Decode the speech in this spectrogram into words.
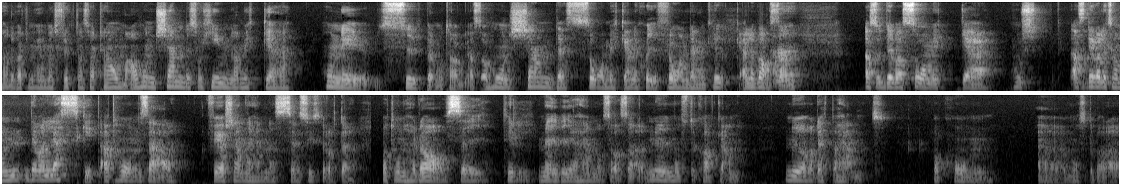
hade varit med om ett fruktansvärt trauma. Och hon kände så himla mycket hon är ju supermottaglig alltså. Hon kände så mycket energi från den krukan, eller vasen. Ja. Alltså det var så mycket, hon, alltså det var liksom, det var läskigt att hon så här, för jag känner hennes eh, systerdotter, att hon hörde av sig till mig via henne och sa så här, nu måste Kakan, nu har detta hänt. Och hon eh, måste bara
